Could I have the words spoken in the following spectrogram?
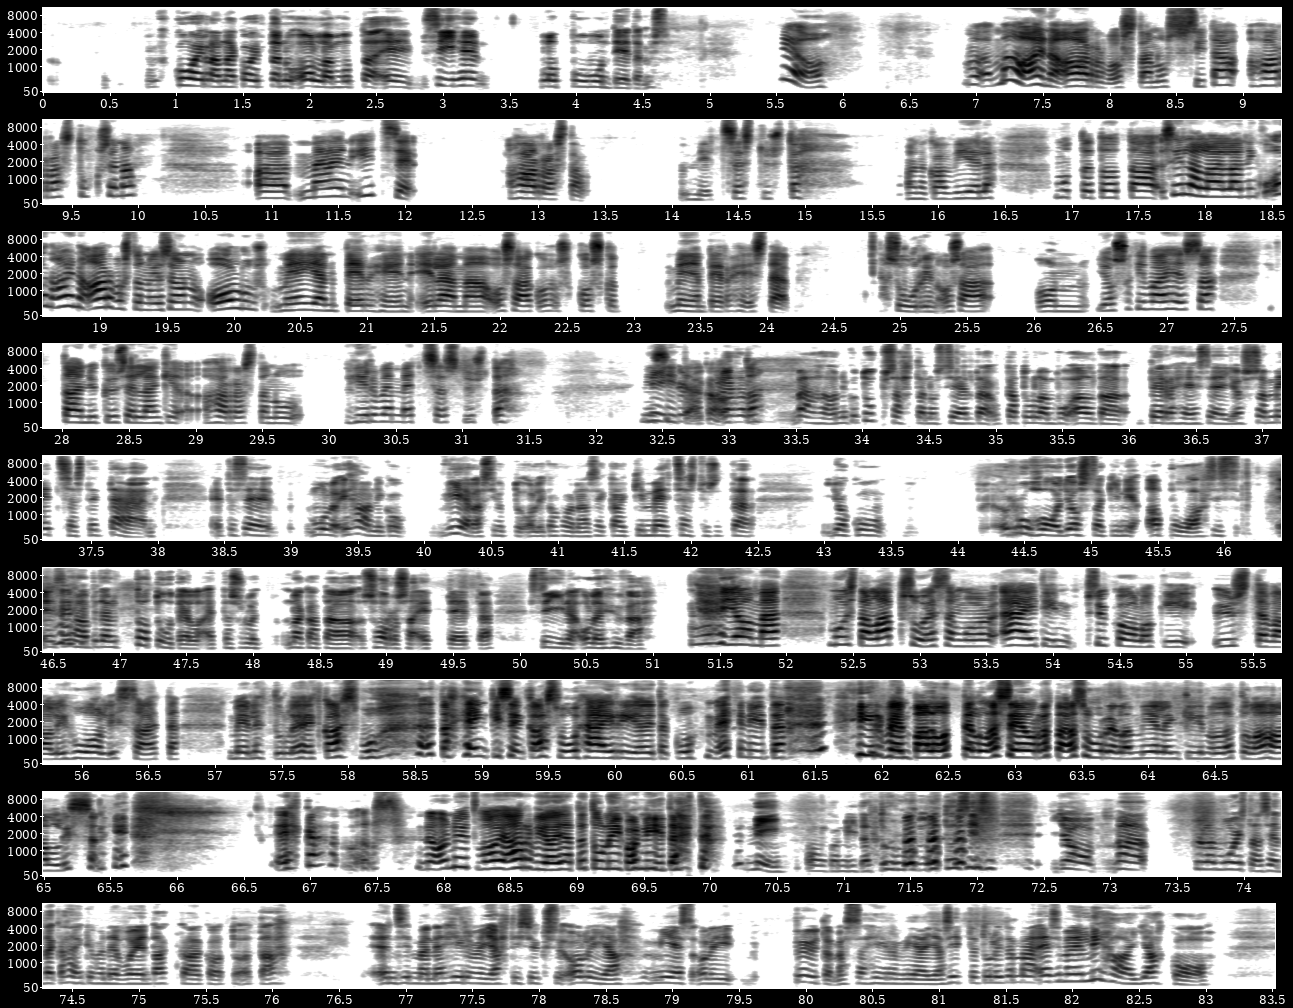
koirana koittanut olla, mutta ei siihen loppuu mun tietämys. Joo. Mä, mä oon aina arvostanut sitä harrastuksena. Ää, mä en itse harrasta metsästystä, ainakaan vielä. Mutta tota, sillä lailla niin on aina arvostanut ja se on ollut meidän perheen elämää osa, kos- koska meidän perheestä suurin osa on jossakin vaiheessa tai nykyiselläänkin harrastanut hirvenmetsästystä. Niin, niin sitä kautta. Mähän on niinku tupsahtanut sieltä katulampun alta perheeseen, jossa metsästetään. Että se mulle ihan niinku vieras juttu oli kokonaan se kaikki metsästys, että joku ruho jossakin niin apua. Siis ei on pitänyt totutella, että sulle nakataan sorsa eteen, että siinä ole hyvä. Joo, mä muistan lapsuudessa mun äitin psykologi-ystävä oli huolissa, että meille tulee kasvu, tai henkisen kasvun häiriöitä, kun me niitä hirven palottelua seurataan suurella mielenkiinnolla tuolla hallissa. Niin ehkä, no nyt voi arvioida, että tuliko niitä, että Niin, onko niitä tullut, mutta siis joo, mä kyllä muistan sieltä 20 vuoden takaa, kun tuota, ensimmäinen hirvijahti syksy oli ja mies oli pyytämässä hirviä ja sitten tuli tämä ensimmäinen lihanjako.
